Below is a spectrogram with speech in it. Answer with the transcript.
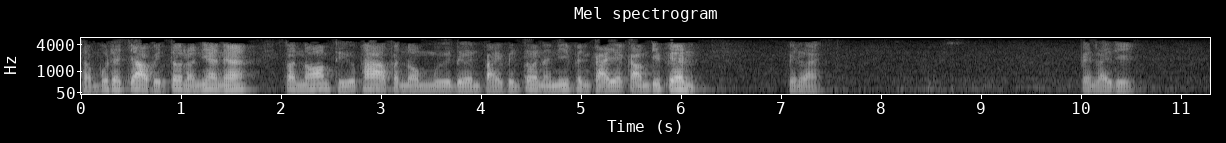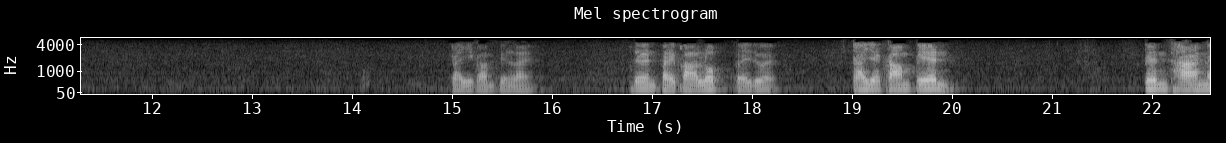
สัมพุทธเจ้าเป็นต้นเหล่านี้นะก็น้อมถือผ้าพนมมือเดินไปเป็นต้นอันนี้เป็นกายกรรมที่เป็น เป็นอะไร เป็นอะไรดี กายกรรมเป็นอะไร เดินไปปาลบไปด้วย กายกรรมเป็น เป็นทาน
